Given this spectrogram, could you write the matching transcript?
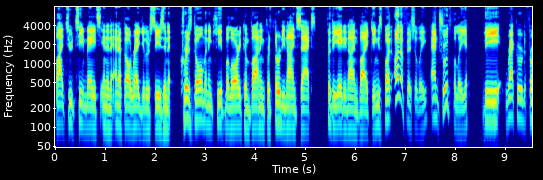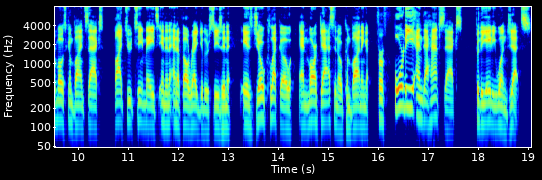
by two teammates in an NFL regular season, Chris Doleman and Keith Millard combining for 39 sacks for the 89 Vikings, but unofficially and truthfully, the record for most combined sacks by two teammates in an NFL regular season is Joe Klecko and Mark Gastineau combining for 40 and a half sacks for the 81 Jets.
